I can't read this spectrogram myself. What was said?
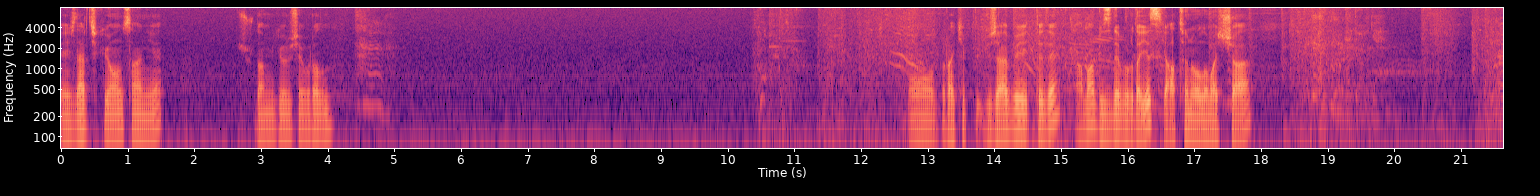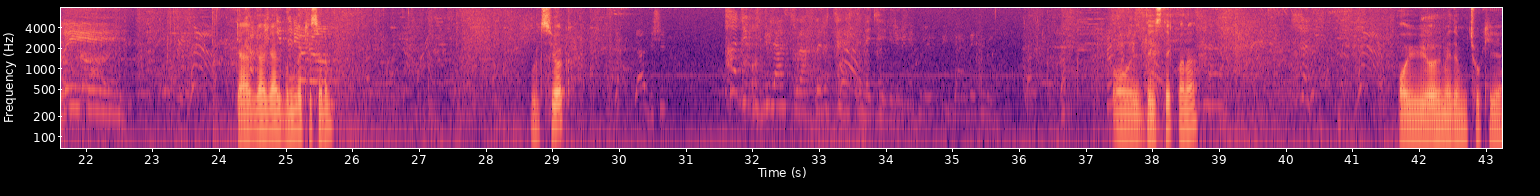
Ejder çıkıyor 10 saniye. Şuradan bir görüşe vuralım. Oo, rakip güzel bir dedi ama biz de buradayız. Ya atın oğlum aşağı. Gel gel gel bunu da keselim. Ultisi yok. Destek bana. Oy ölmedim çok iyi.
